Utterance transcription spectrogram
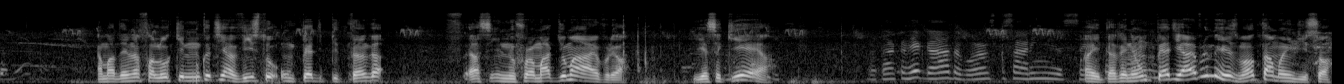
Da mesma? A Madalena falou que nunca tinha visto um pé de pitanga assim, no formato de uma árvore, ó. E esse aqui é, ó. Tá carregada agora, os passarinhos assim. Aí, tá vendo? É um pé de árvore mesmo, olha o tamanho disso, ó.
